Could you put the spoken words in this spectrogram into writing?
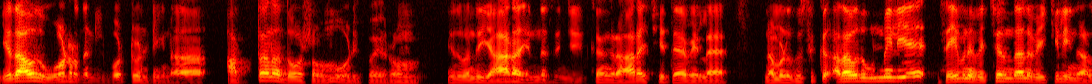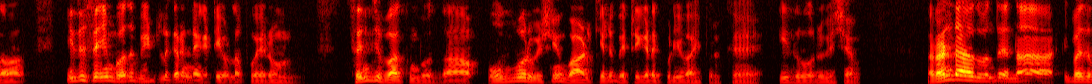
ஏதாவது ஓடுற தண்ணியில் போட்டு வந்துட்டிங்கன்னா அத்தனை தோஷமும் ஓடி போயிடும் இது வந்து யாரா என்ன செஞ்சுருக்காங்கிற ஆராய்ச்சியே தேவையில்லை. நம்மளுக்கு சிக்க அதாவது உண்மையிலேயே செய்வனை வச்சிருந்தாலும் வைக்கலினாலும் இது செய்யும்போது வீட்டில் இருக்கிற நெகட்டிவ்லாம் போயிடும் செஞ்சு பார்க்கும்போது தான் ஒவ்வொரு விஷயம் வாழ்க்கையில் வெற்றி கிடைக்கக்கூடிய வாய்ப்பு இருக்குது இது ஒரு விஷயம். ரெண்டாவது வந்து என்ன இப்போ இது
